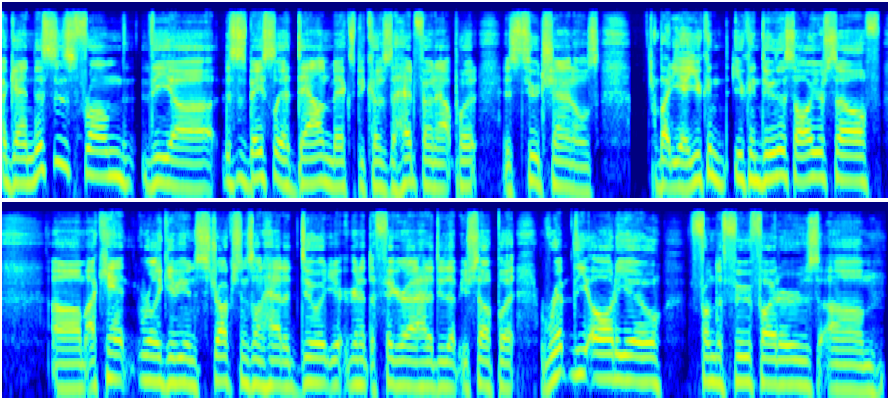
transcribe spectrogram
again, this is from the, uh, this is basically a down mix because the headphone output is two channels. But yeah, you can, you can do this all yourself. Um, I can't really give you instructions on how to do it. You're going to have to figure out how to do that yourself. But rip the audio from the Foo Fighters um,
